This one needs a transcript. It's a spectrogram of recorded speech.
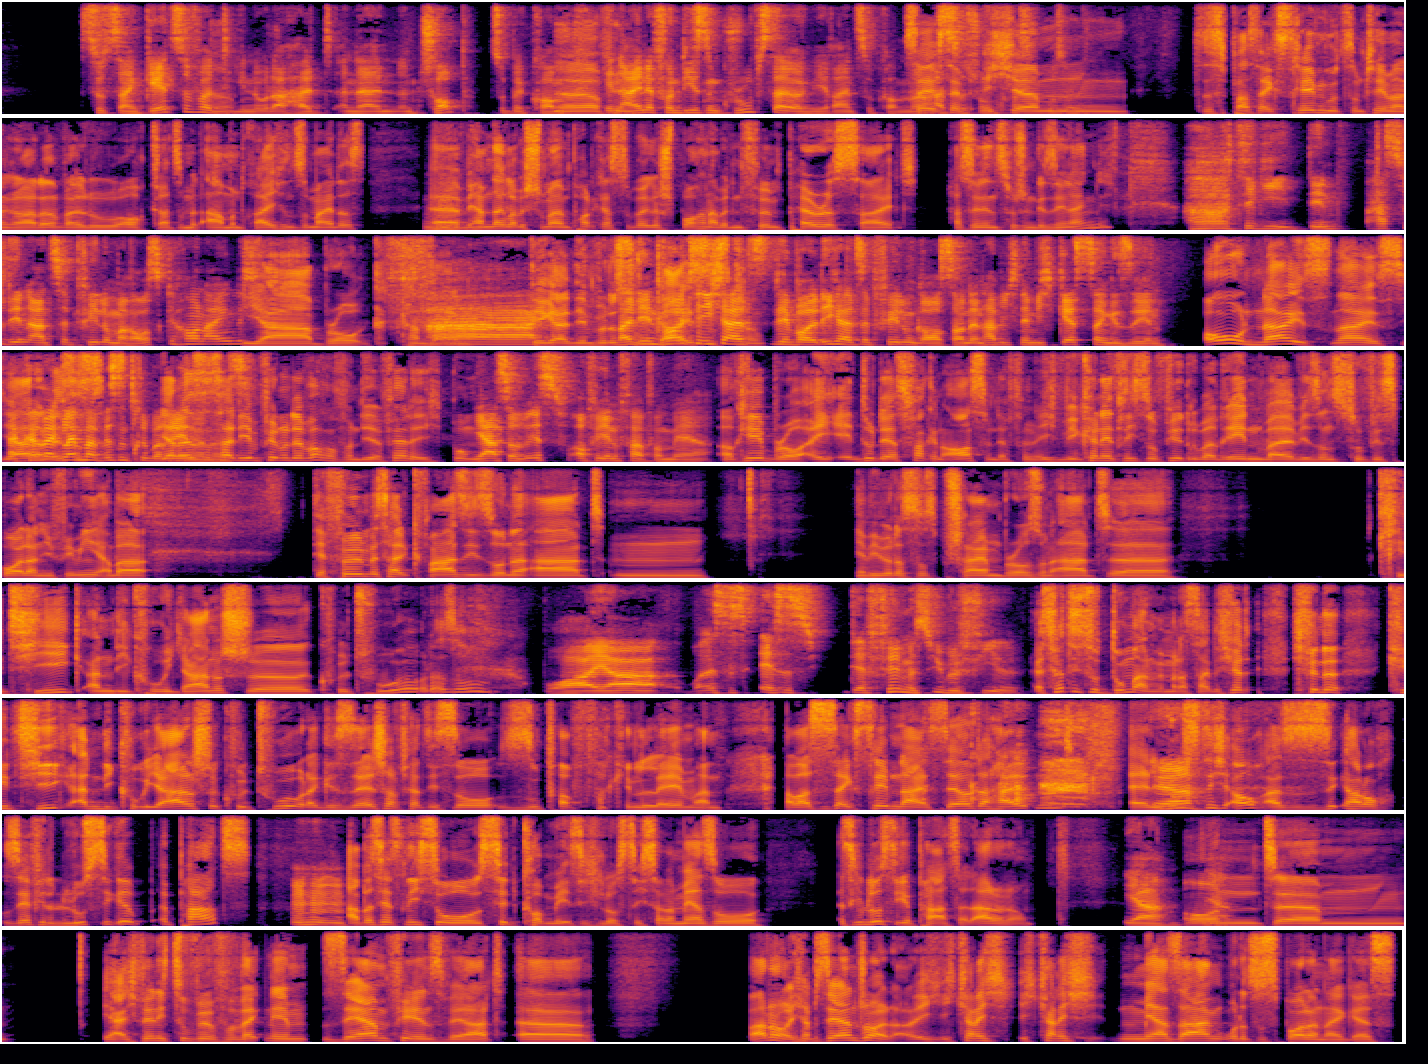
sozusagen Geld zu verdienen ja. oder halt einen, einen, Job zu bekommen, ja, ja, in eine von diesen Groups da irgendwie reinzukommen. Ne? Also ich, ähm, das passt extrem gut zum Thema gerade, weil du auch gerade so mit Arm und Reich und so meintest. Mhm. Äh, wir haben da, glaube ich, schon mal im Podcast drüber gesprochen, aber den Film Parasite, hast du den inzwischen gesehen eigentlich? Ah, Diggi, den, hast du den als Empfehlung mal rausgehauen eigentlich? Ja, Bro, kann Fuck. sein. Digga, den würdest Weil du den wollte, ich als, den wollte ich als Empfehlung raushauen, den habe ich nämlich gestern gesehen. Oh, nice, nice. Ja, da können wir gleich mal ein bisschen drüber ja, reden. Ja, das ist halt die Empfehlung der Woche von dir. Fertig. Boom. Ja, so ist auf jeden Fall von mir. Okay, Bro. Ey, du, der ist fucking awesome, der Film. Ich, wir können jetzt nicht so viel drüber reden, weil wir sonst zu viel spoilern, you feel me? Aber der Film ist halt quasi so eine Art, mh, mm, ja, wie würdest du das beschreiben, Bro? So eine Art äh, Kritik an die koreanische Kultur oder so? Boah, ja, es ist, es ist, der Film ist übel viel. Es hört sich so dumm an, wenn man das sagt. Ich, ich finde, Kritik an die koreanische Kultur oder Gesellschaft hört sich so super fucking lame an. Aber es ist extrem nice, sehr unterhaltend, äh, ja. lustig auch. Also es hat auch sehr viele lustige äh, Parts. Mhm. Aber es ist jetzt nicht so Sitcom-mäßig lustig, sondern mehr so, es gibt lustige Parts halt, I don't know. Ja. Und ja. Ähm, ja, ich will nicht zu viel vorwegnehmen. Sehr empfehlenswert. Äh, warte ich habe sehr enjoyed. Ich, ich, kann nicht, ich kann nicht mehr sagen, ohne zu spoilern, I guess.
